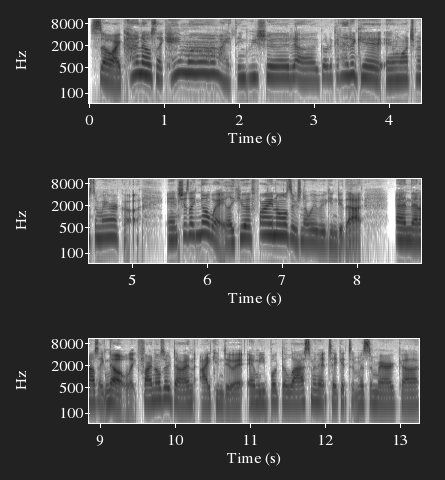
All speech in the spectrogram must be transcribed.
So I kind of was like, "Hey, mom, I think we should uh, go to Connecticut and watch Miss America." And she's like, "No way! Like you have finals. There's no way we can do that." And then I was like, no, like finals are done. I can do it. And we booked a last minute ticket to Miss America.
